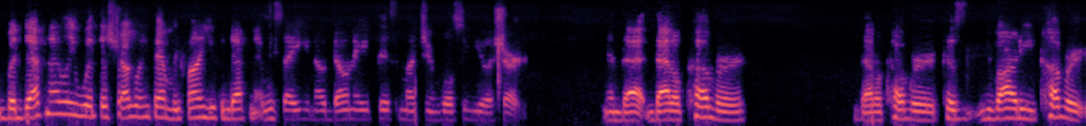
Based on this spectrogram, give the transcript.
but definitely with the struggling family fund you can definitely say you know donate this much and we'll send you a shirt and that that'll cover that'll cover because you've already covered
